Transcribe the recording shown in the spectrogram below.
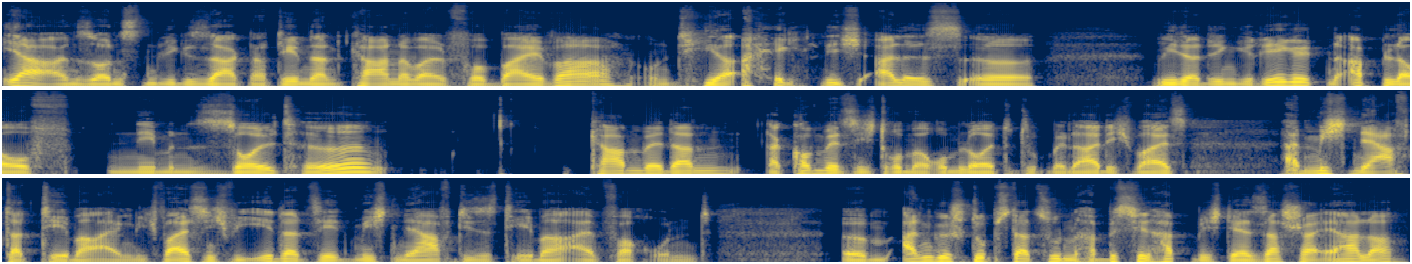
Ja, ansonsten, wie gesagt, nachdem dann Karneval vorbei war und hier eigentlich alles äh, wieder den geregelten Ablauf nehmen sollte, kamen wir dann, da kommen wir jetzt nicht drum herum, Leute, tut mir leid, ich weiß, ja, mich nervt das Thema eigentlich. Ich weiß nicht, wie ihr das seht, mich nervt dieses Thema einfach und ähm, angestupst dazu ein bisschen hat mich der Sascha Erler,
